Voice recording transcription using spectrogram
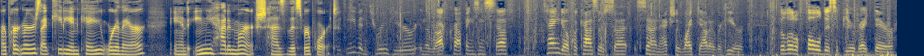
Our partners at KDNK were there, and Amy Hadden Marsh has this report. Even through here in the rock croppings and stuff, Tango, Picasso's son, actually wiped out over here. The little foal disappeared right there.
